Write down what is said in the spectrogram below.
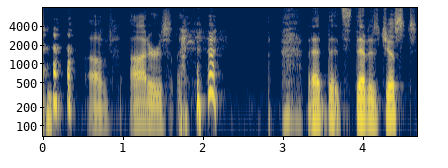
of otters. that, that's, that is just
